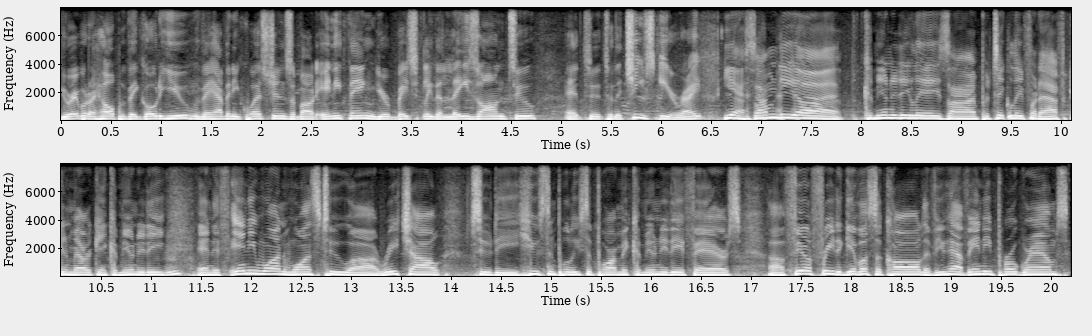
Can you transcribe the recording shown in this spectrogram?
you're able to help if they go to you, if they have any questions about anything, you're basically the liaison to uh, to, to the chief's ear, right? Yes, I'm the uh, community liaison, particularly for the African American community. Mm-hmm. And if anyone wants to uh, reach out to the Houston Police Department Community Affairs, uh, feel free to give us a call. If you have any programs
